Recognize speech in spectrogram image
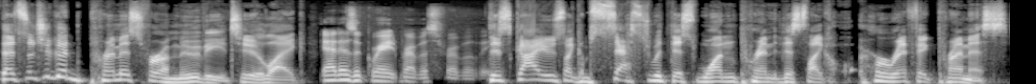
That's such a good premise for a movie, too. Like That is a great premise for a movie. this guy who's like obsessed with this one prim this like horrific premise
